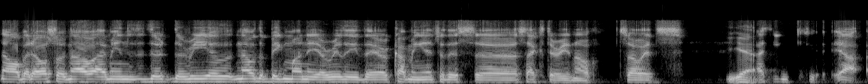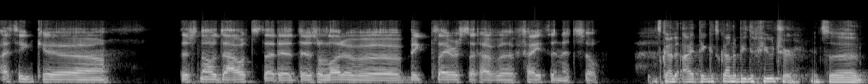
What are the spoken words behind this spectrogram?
No, but also now, I mean, the the real now the big money are really they're coming into this uh, sector, you know. So it's yeah. I think yeah, I think uh, there's no doubt that uh, there's a lot of uh, big players that have uh, faith in it. So it's gonna. I think it's gonna be the future. It's a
